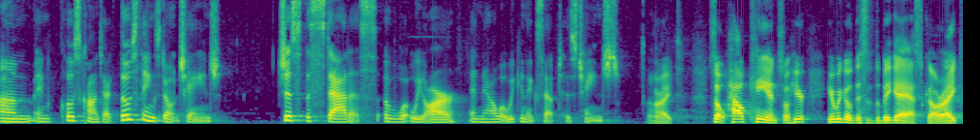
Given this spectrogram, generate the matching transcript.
um, and close contact. Those things don't change. Just the status of what we are and now what we can accept has changed. All right. So how can so here here we go. This is the big ask. All right.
